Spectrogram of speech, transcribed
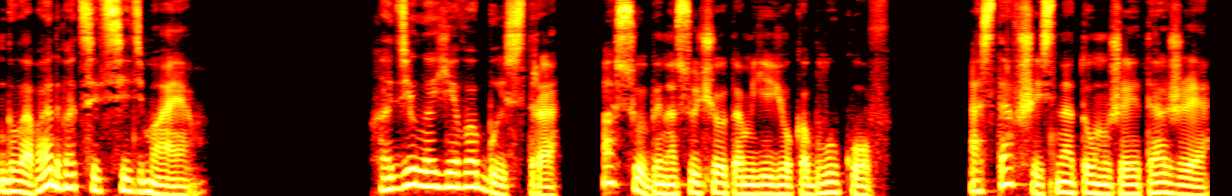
Глава 27. Ходила Ева быстро, особенно с учетом ее каблуков. Оставшись на том же этаже,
